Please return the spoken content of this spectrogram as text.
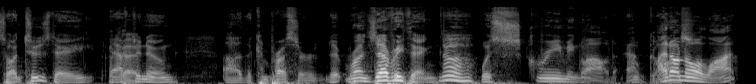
So on Tuesday Okay. afternoon, uh, the compressor that runs everything Oh. was screaming loud. I don't know a lot.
